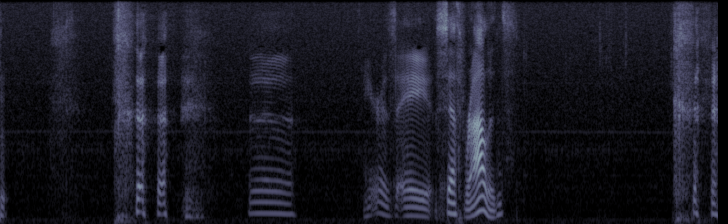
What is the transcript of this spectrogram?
uh, here is a Seth Rollins. uh,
